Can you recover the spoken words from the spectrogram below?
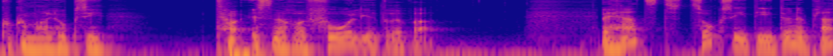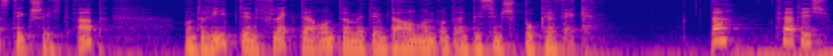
gucke mal, Hupsi. Da ist noch eine Folie drüber. Beherzt zog sie die dünne Plastikschicht ab und rieb den Fleck darunter mit dem Daumen und ein bisschen Spucke weg. Da, fertig.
